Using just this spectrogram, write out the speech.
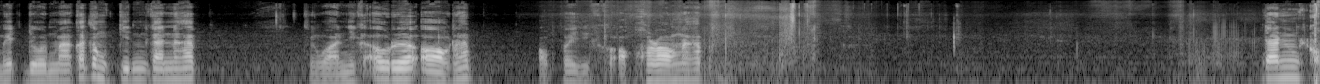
เม็ดโยนมาก็ต้องกินกันนะครับ จังหวะนี้ก็เอาเรือออกนะครับ ออกไปออกคลองนะครับ ดันโค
